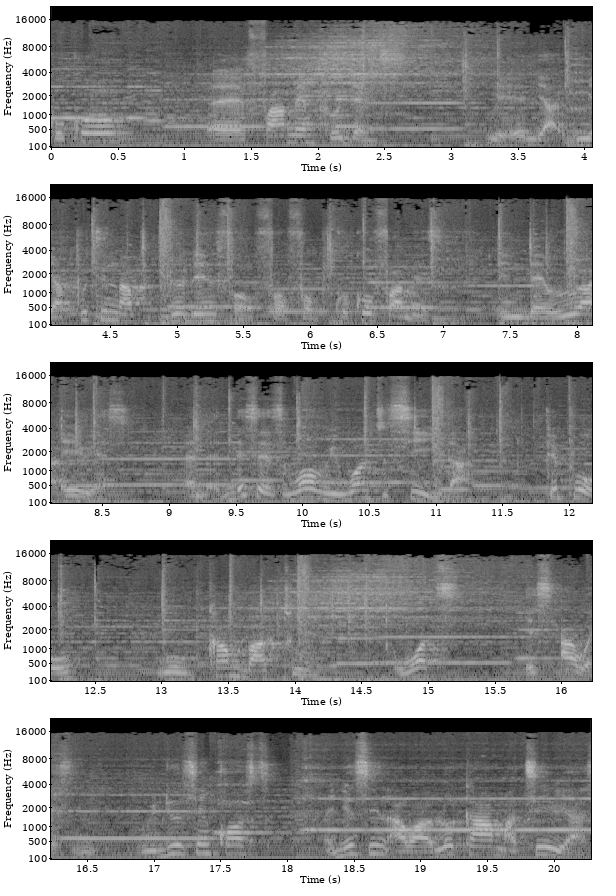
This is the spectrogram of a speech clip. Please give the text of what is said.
cocoa uh, farming projects. We, we, are, we are putting up buildings for, for, for cocoa farmers in the rural areas. And this is what we want to see that people will come back to what is ours, reducing costs and using our local materials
